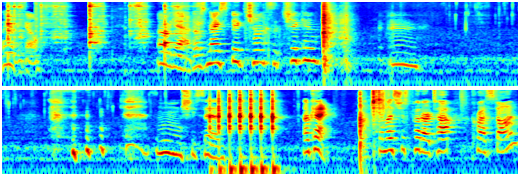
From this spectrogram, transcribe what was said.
There we go. Oh yeah, those nice big chunks of chicken. Mm. Mmm, she said. Okay, then let's just put our top crust on.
